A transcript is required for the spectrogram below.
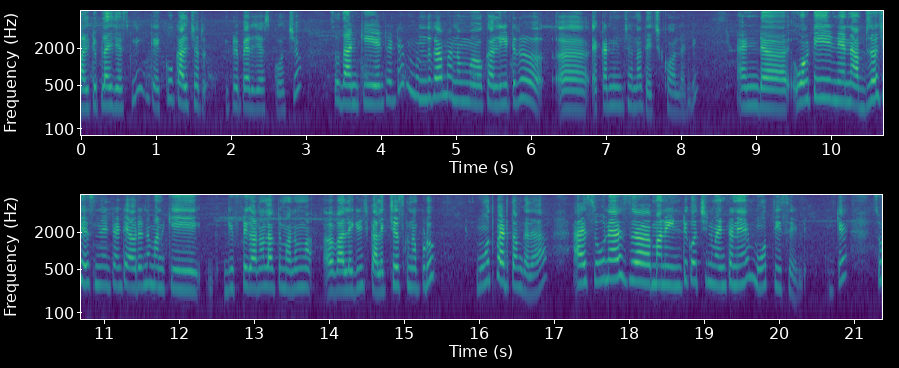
మల్టిప్లై చేసుకుని ఇంకా ఎక్కువ కల్చర్ ప్రిపేర్ చేసుకోవచ్చు. సో దానికి ఏంటంటే ముందుగా మనం ఒక లీటర్ ఎక్కడి నుంచైనా తెచ్చుకోవాలండి. అండ్ ఒకటి నేను అబ్జర్వ్ చేసింది ఏంటంటే ఎవరైనా మనకి గిఫ్ట్ గానో లేకపోతే మనం వాళ్ళ దగ్గర నుంచి కలెక్ట్ చేసుకున్నప్పుడు మూత పెడతాం కదా. యాజ్ సూన్ యాజ్ మన ఇంటికి వచ్చిన వెంటనే మూత తీసేయండి. ఓకే? సో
